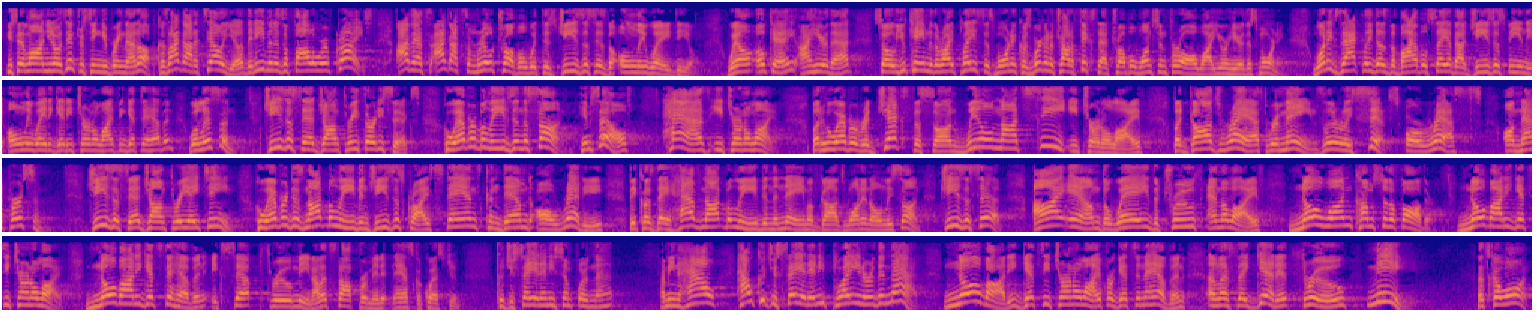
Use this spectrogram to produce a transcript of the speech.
You say, Lon, you know, it's interesting you bring that up because I got to tell you that even as a follower of Christ, I've had, I got some real trouble with this Jesus is the only way deal. Well, okay, I hear that. So you came to the right place this morning because we're going to try to fix that trouble once and for all while you're here this morning. What exactly does the Bible say about Jesus being the only way to get eternal life and get to heaven? Well, listen. Jesus said, John 3:36, whoever believes in the Son himself has eternal life. But whoever rejects the Son will not see eternal life, but God's wrath remains, literally sits or rests on that person. Jesus said, John 3:18, whoever does not believe in Jesus Christ stands condemned already because they have not believed in the name of God's one and only Son. Jesus said, I am the way, the truth, and the life. No one comes to the Father. Nobody gets eternal life. Nobody gets to heaven except through me. Now let's stop for a minute and ask a question. Could you say it any simpler than that? I mean, how, how could you say it any plainer than that? Nobody gets eternal life or gets into heaven unless they get it through me. Let's go on.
